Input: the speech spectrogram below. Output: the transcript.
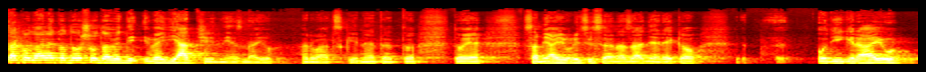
tako daleko došlo da već jači ne znaju hrvatski. Ne? To, to je, sam ja Jurici se na zadnje rekao, odigraju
